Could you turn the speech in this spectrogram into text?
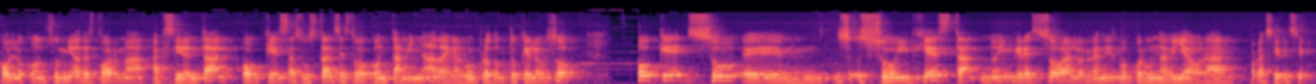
o lo consumió de forma accidental o que esa sustancia estuvo contaminada en algún producto que lo usó o que su, em, su ingesta no ingresó al organismo por una vía oral, por así decirlo.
